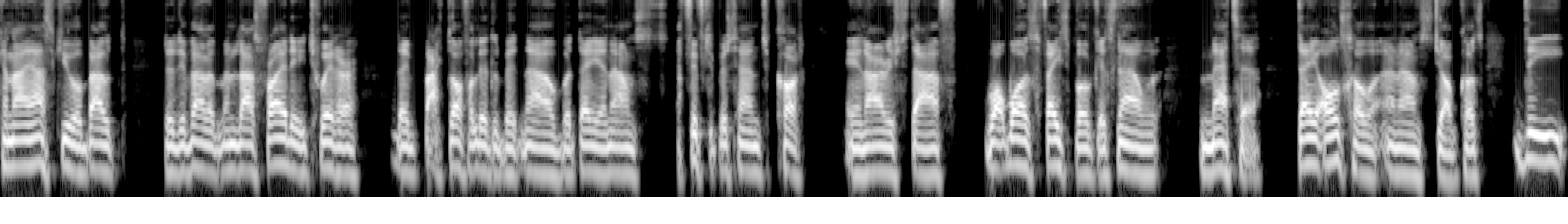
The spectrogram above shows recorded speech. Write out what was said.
can I ask you about the development last Friday? Twitter They've backed off a little bit now, but they announced a 50% cut in Irish staff. What was Facebook is now Meta. They also announced job cuts. The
